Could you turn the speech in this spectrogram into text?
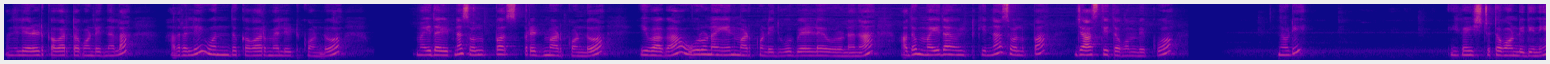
ಇಲ್ಲಿ ಎರಡು ಕವರ್ ತೊಗೊಂಡಿದ್ನಲ್ಲ, ಅದರಲ್ಲಿ ಒಂದು ಕವರ್ ಮೇಲೆ ಇಟ್ಕೊಂಡು ಮೈದಾ ಹಿಟ್ಟನ್ನ ಸ್ವಲ್ಪ ಸ್ಪ್ರೆಡ್ ಮಾಡಿಕೊಂಡು, ಇವಾಗ ಹೂರಣ ಏನು ಮಾಡ್ಕೊಂಡಿದ್ವು, ಬೇಳೆ ಹೂರಣನ, ಅದು ಮೈದಾ ಹಿಟ್ಟಿನ ಸ್ವಲ್ಪ ಜಾಸ್ತಿ ತೊಗೊಬೇಕು. ನೋಡಿ ಈಗ ಇಷ್ಟು ತೊಗೊಂಡಿದ್ದೀನಿ.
